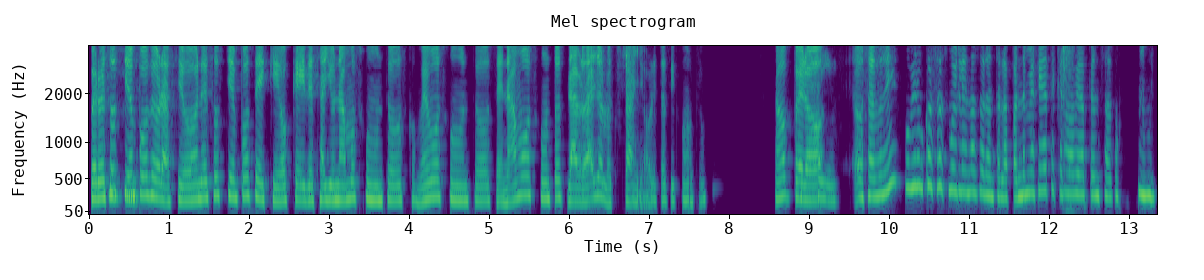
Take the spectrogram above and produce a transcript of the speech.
Pero esos tiempos de oración, esos tiempos de que, ok, desayunamos juntos, comemos juntos, cenamos juntos, la verdad yo lo extraño. Ahorita así como que, ¿no? Pero, o sea, sí, hubieron cosas muy lindas durante la pandemia. Fíjate que no había pensado.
